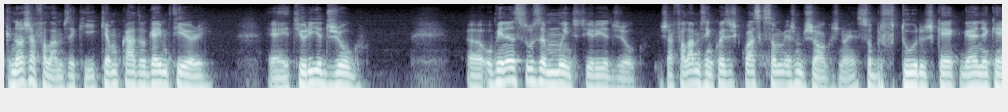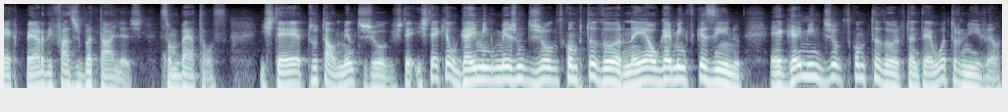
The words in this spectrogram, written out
que nós já falámos aqui, que é um bocado a game theory. É a teoria de jogo. Eh, o Binance usa muito teoria de jogo. Já falámos em coisas que quase que são mesmo jogos, não é? Sobre futuros, quem é que ganha, quem é que perde e fazes batalhas. São battles. Isto é totalmente jogo. Isto é, isto é aquele gaming mesmo de jogo de computador, nem é o gaming de casino. É gaming de jogo de computador, portanto é outro nível.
